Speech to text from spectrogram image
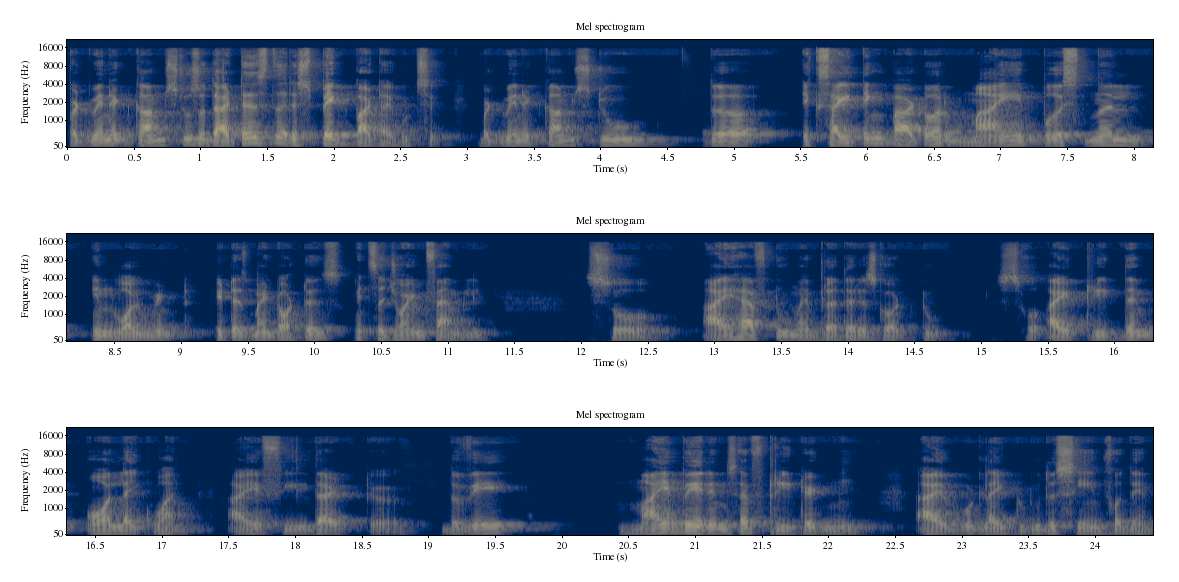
But when it comes to so that is the respect part i would say. But when it comes to the exciting part or my personal involvement it is my daughters. It's a joint family. So i have two my brother has got two. So i treat them all like one. I feel that uh, the way my parents have treated me i would like to do the same for them.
